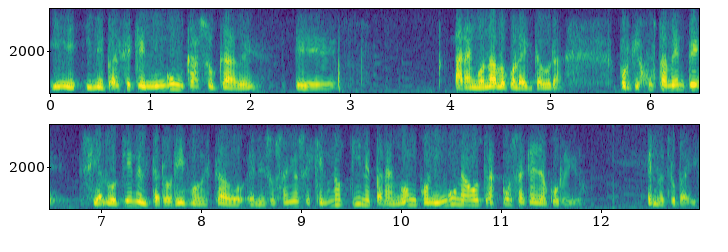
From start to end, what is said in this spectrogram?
y, me parece que en ningún caso cabe eh, parangonarlo con la dictadura, porque justamente si algo tiene el terrorismo de Estado en esos años es que no tiene parangón con ninguna otra cosa que haya ocurrido en nuestro país.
